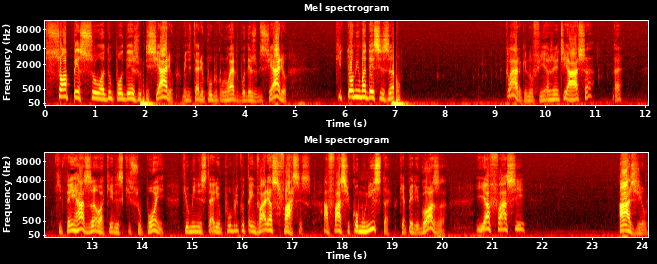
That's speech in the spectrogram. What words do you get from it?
só pessoa do Poder Judiciário, o Ministério Público não é do Poder Judiciário, que tome uma decisão. Claro que no fim a gente acha né, que tem razão aqueles que supõem que o Ministério Público tem várias faces. A face comunista, que é perigosa, e a face ágil,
